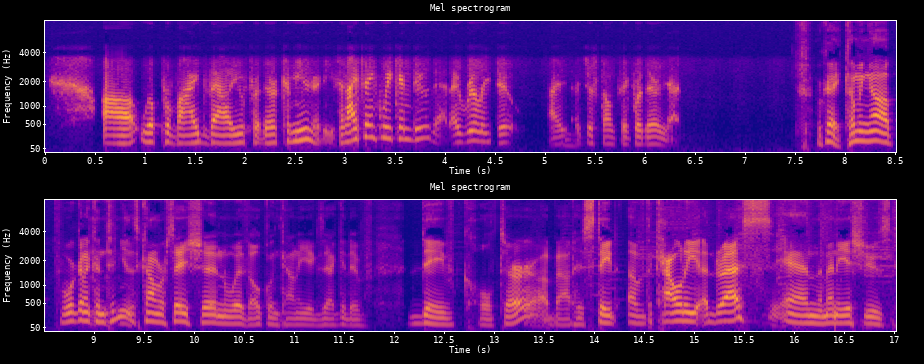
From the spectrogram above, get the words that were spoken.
uh, will provide value for their communities. And I think we can do that. I really do. I, I just don't think we're there yet. Okay, coming up, we're going to continue this conversation with Oakland County Executive Dave Coulter about his State of the County address and the many issues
